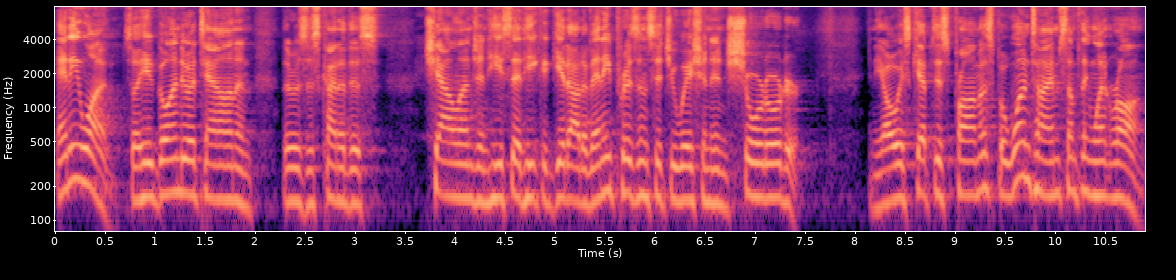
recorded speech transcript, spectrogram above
Anyone. So he'd go into a town and there was this kind of this challenge, and he said he could get out of any prison situation in short order. And he always kept his promise, but one time something went wrong.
